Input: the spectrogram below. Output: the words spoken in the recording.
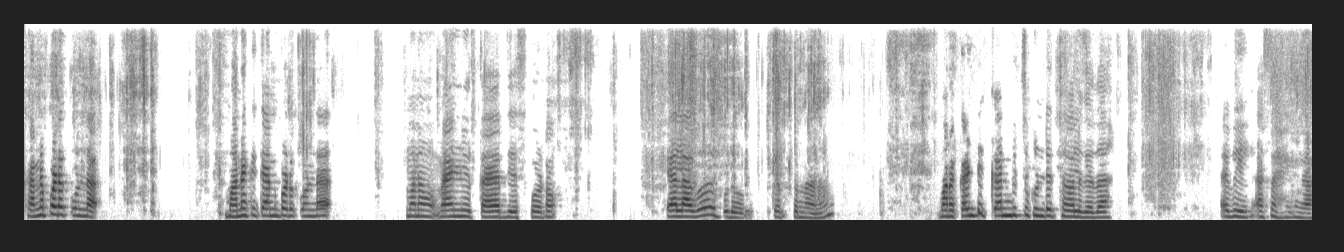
కనపడకుండా మనకి కనపడకుండా మనం మాన్యూర్ తయారు చేసుకోవడం ఎలాగో ఇప్పుడు చెప్తున్నాను. మన కంటికి కనిపించుకుంటే చాలు కదా అవి అసహ్యంగా.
